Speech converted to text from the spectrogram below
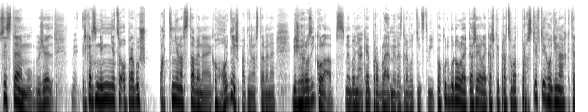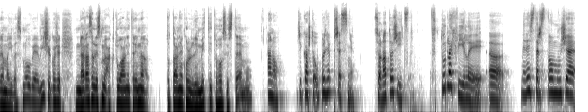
systému, že říkám si, není něco opravdu špatně nastavené, jako hodně špatně nastavené, když hrozí kolaps nebo nějaké problémy ve zdravotnictví. Pokud budou lékaři a lékařky pracovat prostě v těch hodinách, které mají ve smlouvě, víš, jakože narazili jsme aktuálně tady na totálně jako limity toho systému? Ano, říkáš to úplně přesně. Co na to říct? V tuhle chvíli uh, ministerstvo může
